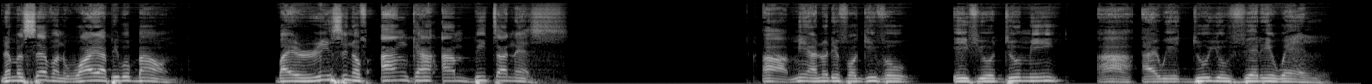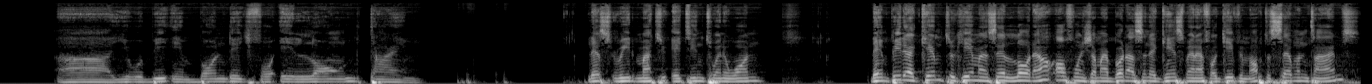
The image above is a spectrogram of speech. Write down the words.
Number seven, why are people bound? By reason of anger and bitterness. Ah, me, I know they forgive you. If you do me, ah, I will do you very well. Ah, you will be in bondage for a long time. Let's read Matthew 18 21. Then Peter came to him and said, Lord, how often shall my brother sin against me and I forgive him? Up to seven times?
